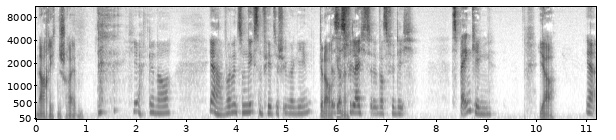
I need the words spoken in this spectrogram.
Nachrichten schreiben. Ja, genau. Ja, wollen wir zum nächsten Fetisch übergehen? Genau, das gerne. ist vielleicht äh, was für dich. Spanking. Ja, Ja.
